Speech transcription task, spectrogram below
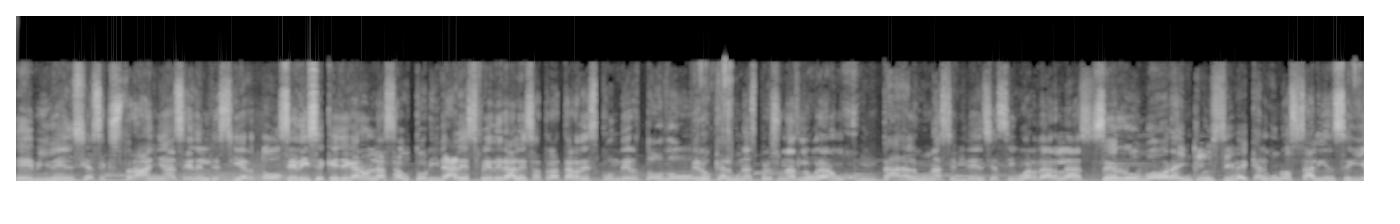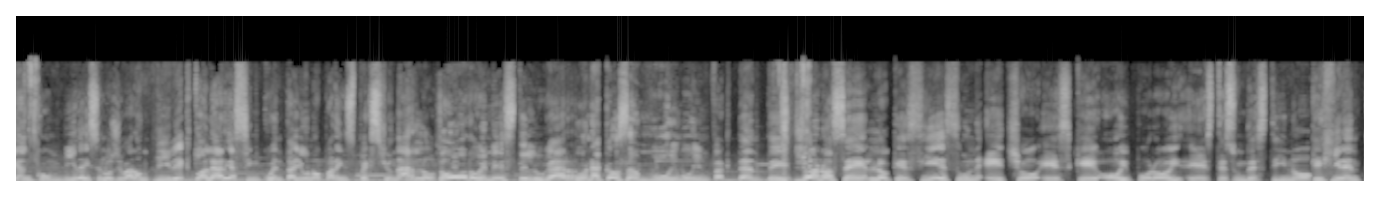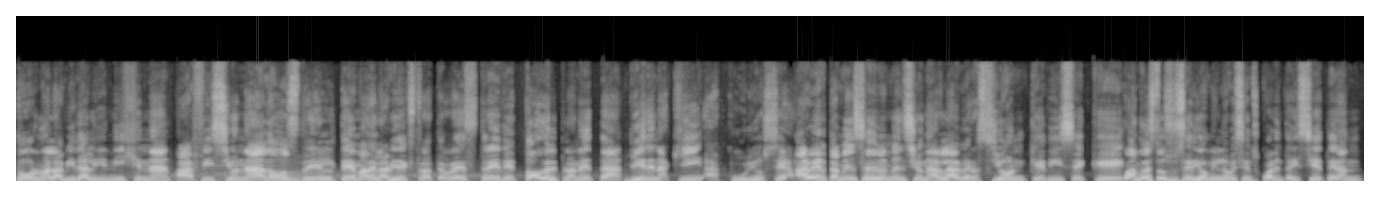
evidencias extrañas en el desierto. Se dice que llegaron las autoridades federales a tratar de esconder todo, pero que algunas personas lograron juntar algunas evidencias y guardarlas. Se rumora inclusive que algunos aliens seguían con vida y se los llevaron directo al área 51 para inspeccionarlos. Todo en este lugar, una cosa muy muy impactante. Yo no sé, lo que sí es un hecho es que hoy por hoy este es un destino que gira en torno a la vida alienígena. Aficionados del tema de la vida extraterrestre de todo el planeta vienen aquí a curiosear. A ver, también se debe mencionar la versión que dice que cuando esto sucedió en 1947 eran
